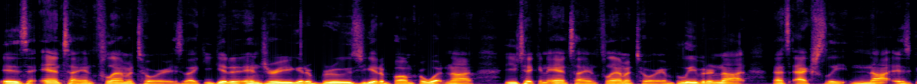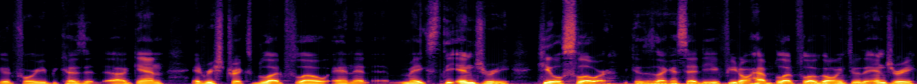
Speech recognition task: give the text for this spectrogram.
Is anti-inflammatories. Like you get an injury, you get a bruise, you get a bump or whatnot, you take an anti-inflammatory. And believe it or not, that's actually not as good for you because it, uh, again, it restricts blood flow and it makes the injury heal slower. Because like I said, if you don't have blood flow going through the injury,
